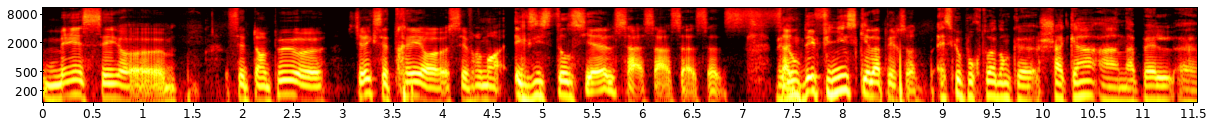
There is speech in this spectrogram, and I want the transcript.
mais c'est euh, c'est un peu. euh, je dirais que c'est très, euh, c'est vraiment existentiel. Ça, ça, ça, ça, ça donc- définit ce qu'est la personne. Est-ce que pour toi, donc, euh, chacun a un appel euh,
